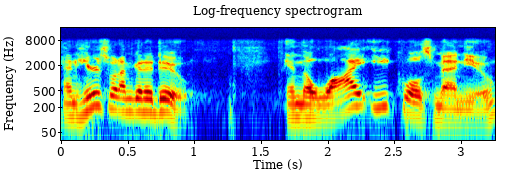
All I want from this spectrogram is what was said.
And here's what I'm going to do. In the y equals menu,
